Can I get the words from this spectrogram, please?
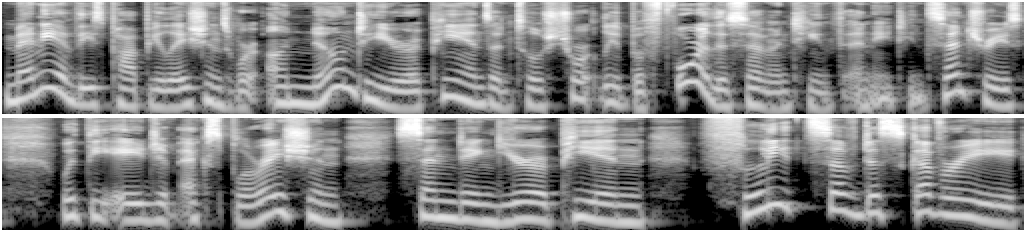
many of these populations were unknown to Europeans until shortly before the 17th and 18th centuries, with the age of exploration sending European fleets of discovery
